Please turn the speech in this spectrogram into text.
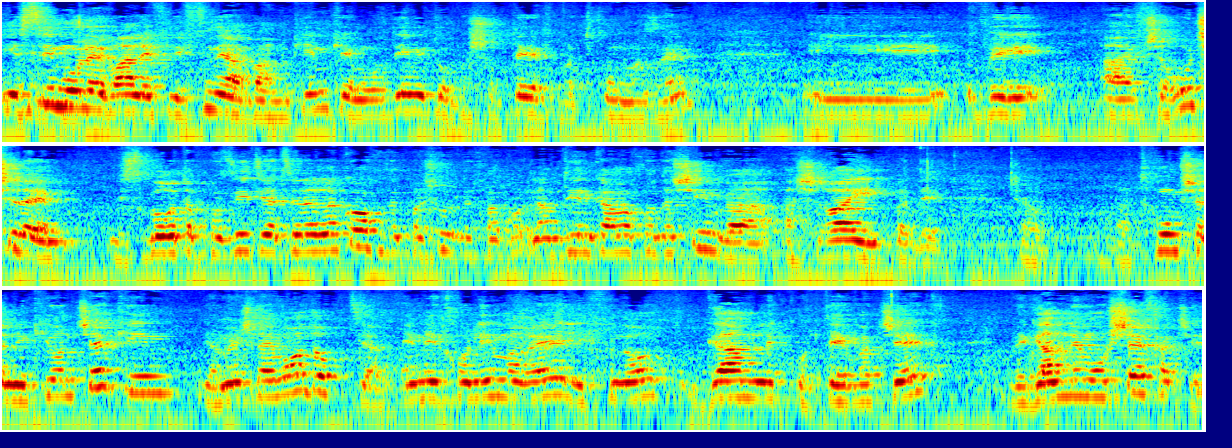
ישימו לב א' לפני הבנקים, כי הם עובדים איתו בשוטף בתחום הזה, והאפשרות שלהם לסגור את הפוזיציה אצל הלקוח זה פשוט לחכות, להמתין כמה חודשים והאשראי ייפדה. עכשיו, בתחום של ניקיון צ'קים, גם יש להם עוד אופציה. הם יכולים הרי לפנות גם לכותב הצ'ק וגם למושך הצ'ק.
